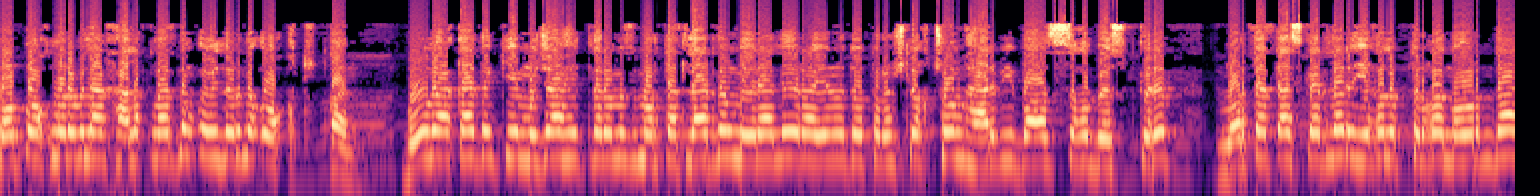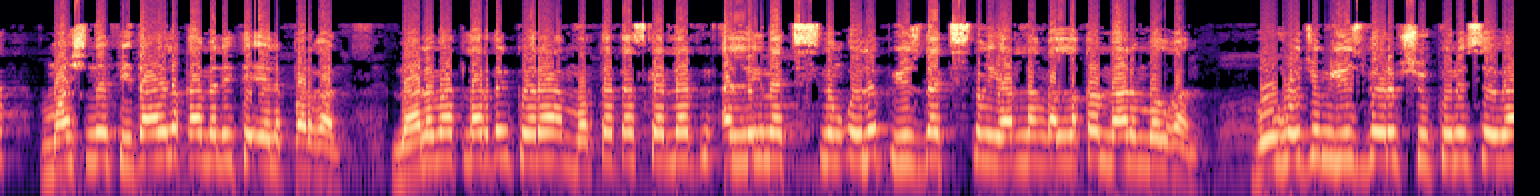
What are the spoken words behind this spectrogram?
To'poqlari bilan xalqlarning uylarini o'q tutgan. Bu vaqadan keyin mujohidlarimiz murtadlarning Merali rayonida turishliq cho'ng harbiy bazasiga bosib kirib, murtad askarlar yig'ilib turgan o'rinda mashina fidoilik amaliyoti elib borgan. Ma'lumotlardan ko'ra, murtad askarlardan 50 nachisining o'lib, yuz nachisining yaralanganligi ma'lum bo'lgan. Bu hujum yuz berib shu kunisi va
